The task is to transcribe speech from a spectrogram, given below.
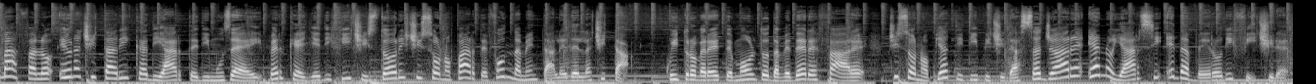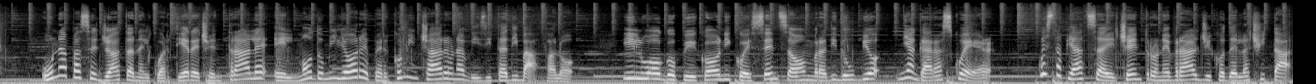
Buffalo è una città ricca di arte e di musei perché gli edifici storici sono parte fondamentale della città. Qui troverete molto da vedere e fare, ci sono piatti tipici da assaggiare e annoiarsi è davvero difficile. Una passeggiata nel quartiere centrale è il modo migliore per cominciare una visita di Buffalo. Il luogo più iconico è senza ombra di dubbio Niagara Square. Questa piazza è il centro nevralgico della città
